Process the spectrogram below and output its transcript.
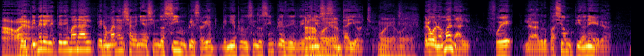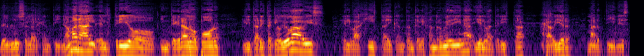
Ah, bueno. El primer LP de Manal, pero Manal ya venía haciendo simples, había, venía produciendo simples desde el Ah, año muy bien. 68. Muy bien, muy bien. Pero bueno, Manal fue la agrupación pionera del blues en la Argentina. Manal, el trío integrado por el guitarrista Claudio Gavis, el bajista y cantante Alejandro Medina y el baterista Javier Martínez.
